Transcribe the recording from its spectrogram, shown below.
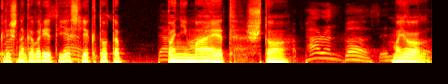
Кришна говорит, если кто-то понимает, что мое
